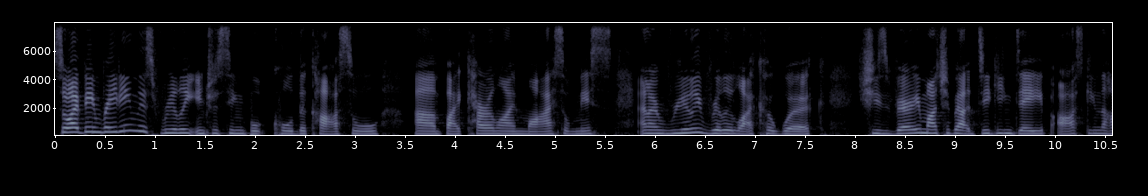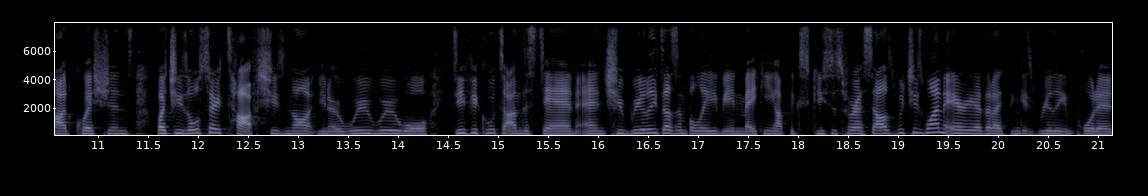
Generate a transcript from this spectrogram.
So, I've been reading this really interesting book called The Castle um, by Caroline Myss or Miss, and I really, really like her work. She's very much about digging deep, asking the hard questions, but she's also tough. She's not, you know, woo woo or difficult to understand. And she really doesn't believe in making up excuses for ourselves, which is one area that I think is really important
